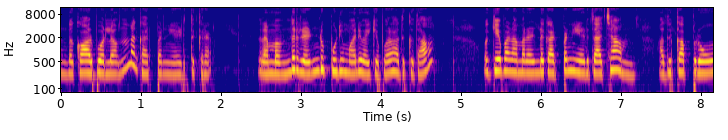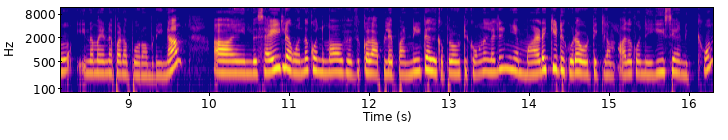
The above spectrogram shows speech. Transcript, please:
அந்த கார்போர்டில் வந்து நான் கட் பண்ணி எடுத்துக்கிறேன். நம்ம வந்து ரெண்டு புடி மாதிரி வைக்க போகிறோம் அதுக்கு தான் ஓகேப்பா நம்ம ரெண்டு கட் பண்ணி எடுத்தாச்சா? அதுக்கப்புறம் நம்ம என்ன பண்ண போகிறோம் அப்படின்னா இந்த சைடில் வந்து கொஞ்சமாக ஃபெவிகால் அப்ளை பண்ணிவிட்டு அதுக்கப்புறம் ஒட்டிக்கோங்க. இல்லாட்டி நீங்கள் மடக்கிட்டு கூட ஒட்டிக்கலாம். அது கொஞ்சம் ஈஸியாக நிற்கும்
